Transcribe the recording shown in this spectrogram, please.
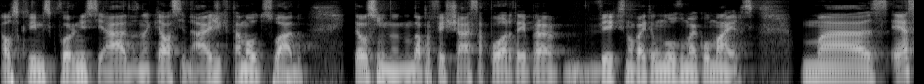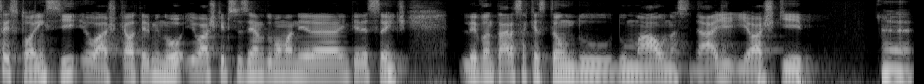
aos crimes que foram iniciados naquela cidade que está amaldiçoada. Então, assim, não, não dá para fechar essa porta aí para ver que não vai ter um novo Michael Myers. Mas essa história em si, eu acho que ela terminou e eu acho que eles fizeram de uma maneira interessante. Levantar essa questão do, do mal na cidade, e eu acho que é,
